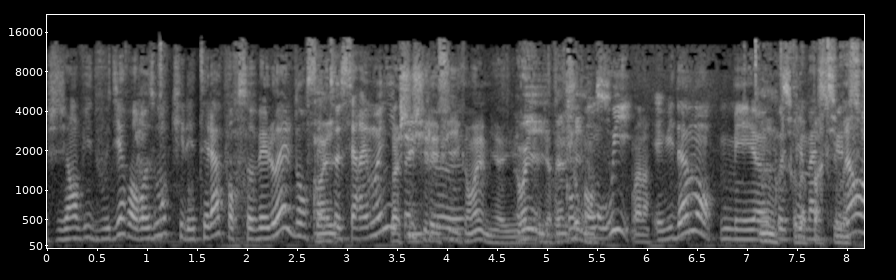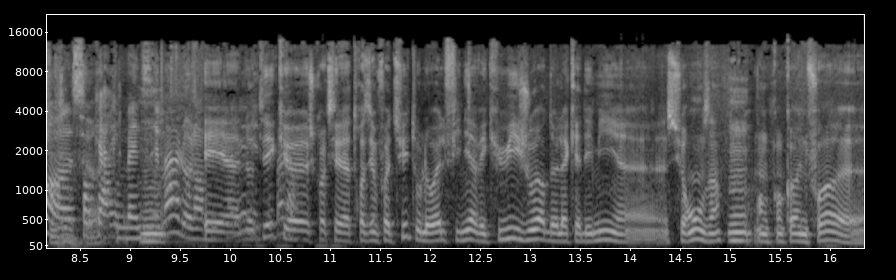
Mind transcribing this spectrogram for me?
J'ai envie de vous dire, heureusement qu'il était là pour sauver l'OL dans cette Oui. cérémonie. Bah si chez les filles quand même, il y a eu Oui, il y a belle récompense. Bon, oui, Voilà. évidemment. Mais euh, Mm. côté masculin, masculine, euh, c'est sans. Karim Benzema, l'Olympique Et à n'était noter que je crois que c'est la troisième fois de suite où l'OL finit avec 8 joueurs de l'académie euh, sur 11. hein. Mm. Donc encore une fois, euh,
